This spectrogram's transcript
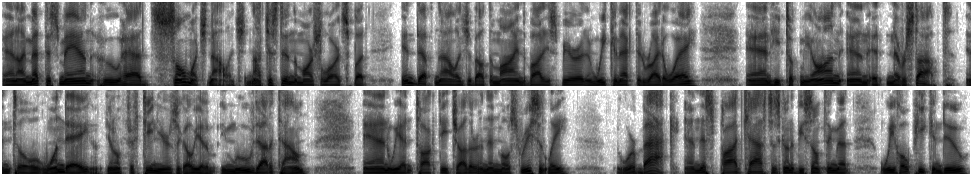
And I met this man who had so much knowledge, not just in the martial arts, but in depth knowledge about the mind, the body, spirit. And we connected right away. And he took me on, and it never stopped until one day, you know, 15 years ago, he, had, he moved out of town and we hadn't talked to each other. And then most recently, we're back. And this podcast is going to be something that we hope he can do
